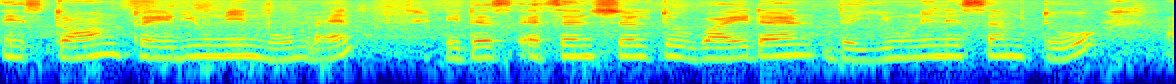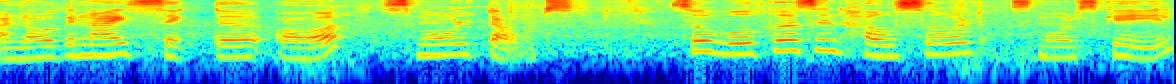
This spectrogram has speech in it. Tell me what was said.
a strong trade union movement, it is essential to widen the unionism to unorganized sector or small towns. So workers in household, small scale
